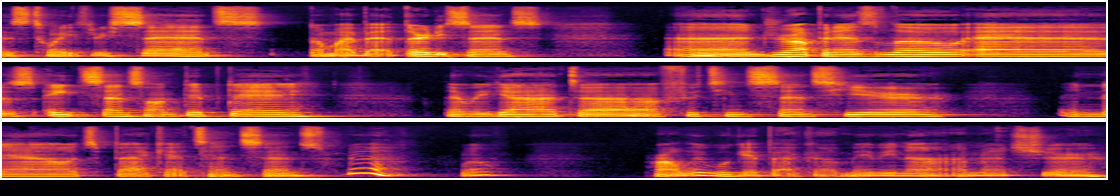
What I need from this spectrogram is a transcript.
as 23 cents. No, my bad, 30 cents. Uh, dropping as low as 8 cents on dip day. Then we got uh, 15 cents here. And now it's back at 10 cents. Yeah, well, probably we'll get back up. Maybe not. I'm not sure.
